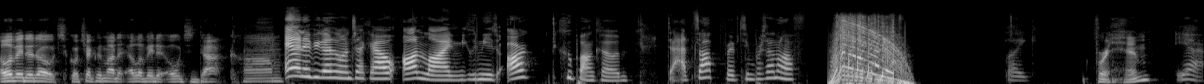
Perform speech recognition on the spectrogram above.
Elevated Oats. Go check them out at elevatedoats.com. And if you guys want to check out online, you can use our coupon code DADSOP for 15% off. Like, For him, yeah.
